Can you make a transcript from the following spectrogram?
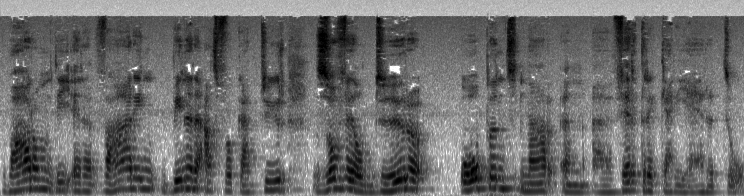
waarom die ervaring binnen de advocatuur zoveel deuren opent naar een uh, verdere carrière toe.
